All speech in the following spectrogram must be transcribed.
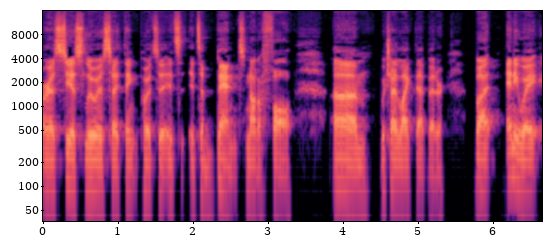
or as C.S. Lewis I think puts it, it's it's a bent, not a fall, um, which I like that better. But anyway,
